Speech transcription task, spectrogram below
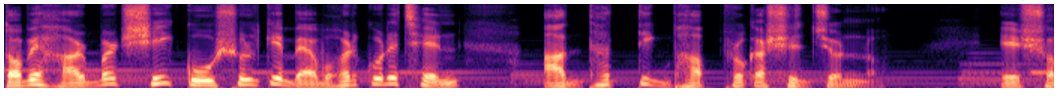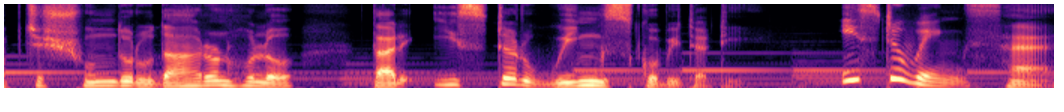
তবে হার্বার্ট সেই কৌশলকে ব্যবহার করেছেন আধ্যাত্মিক ভাব প্রকাশের জন্য। এর সবচেয়ে সুন্দর উদাহরণ হল তার ইস্টার উইংস কবিতাটি। ইস্টার উইংস হ্যাঁ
